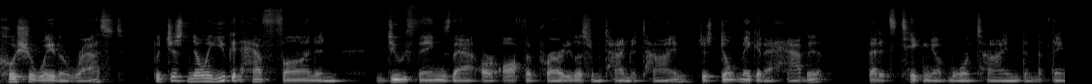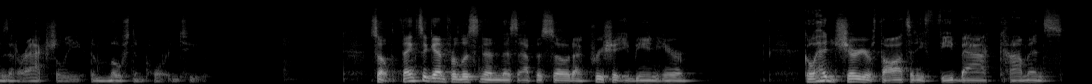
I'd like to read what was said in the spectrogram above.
push away the rest but just knowing you can have fun and do things that are off the priority list from time to time just don't make it a habit that it's taking up more time than the things that are actually the most important to you. So, thanks again for listening to this episode. I appreciate you being here. Go ahead and share your thoughts, any feedback, comments,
